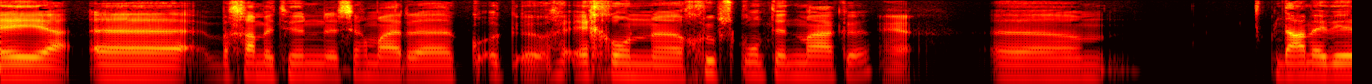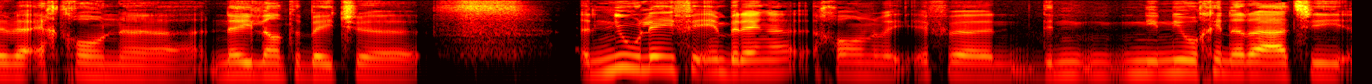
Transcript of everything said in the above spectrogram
ja, ja. We gaan met hun zeg maar echt gewoon groepscontent maken. Ja. Ehm, daarmee willen we echt gewoon Nederland een beetje een nieuw leven inbrengen. Gewoon even de ni- nieuwe generatie,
